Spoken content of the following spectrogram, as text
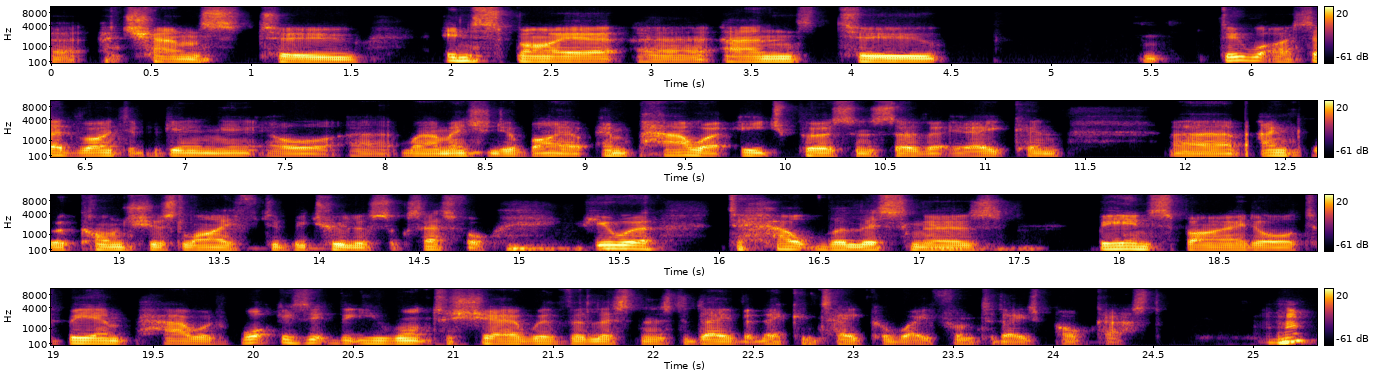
a, a chance to inspire uh, and to do what I said right at the beginning, or uh, when I mentioned your bio, empower each person so that they can uh, anchor a conscious life to be truly successful. If you were to help the listeners be inspired or to be empowered, what is it that you want to share with the listeners today that they can take away from today's podcast? Mm-hmm.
